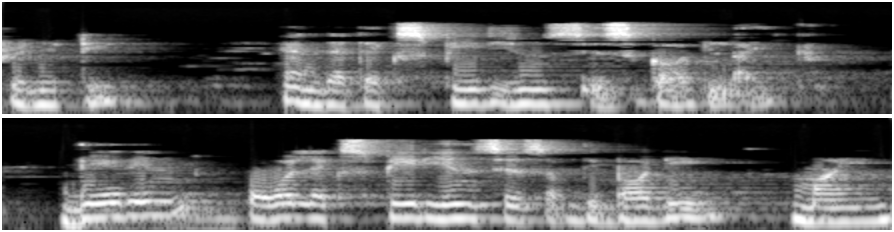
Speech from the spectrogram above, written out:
Trinity, and that experience is godlike. Therein, all experiences of the body, mind,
